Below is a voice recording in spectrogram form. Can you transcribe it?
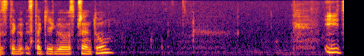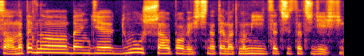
z, tego, z takiego sprzętu. I co? Na pewno będzie dłuższa opowieść na temat Mamii C330.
